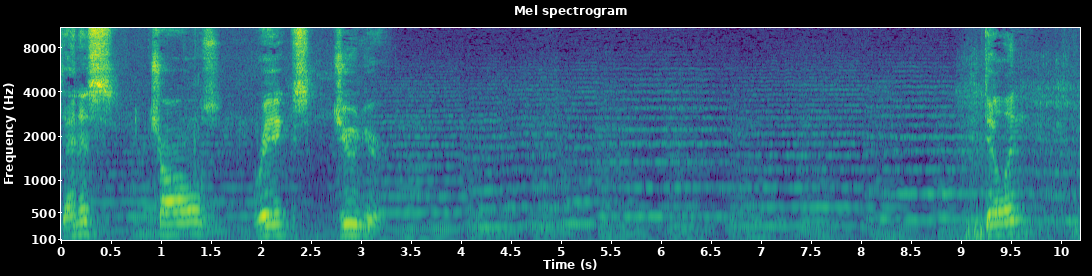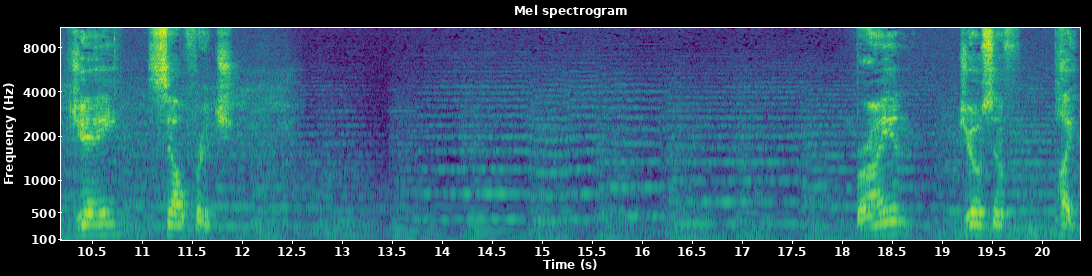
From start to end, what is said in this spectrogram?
Dennis Charles Riggs Jr. Dylan J. Selfridge. Joseph Pike.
